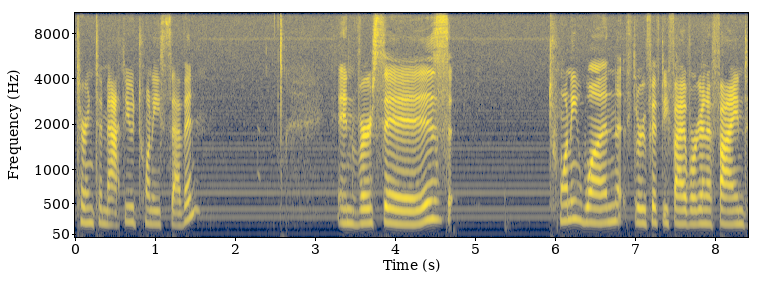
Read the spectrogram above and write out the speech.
turn to Matthew 27? In verses 21 through 55, we're going to find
